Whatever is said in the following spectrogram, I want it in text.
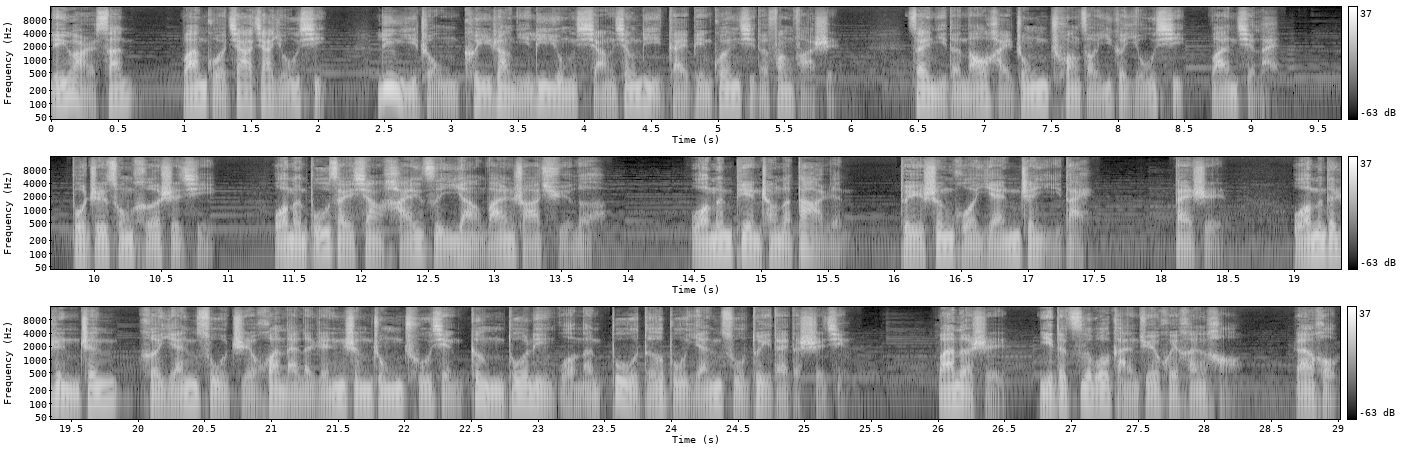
零二三，玩过家家游戏。另一种可以让你利用想象力改变关系的方法是，在你的脑海中创造一个游戏玩起来。不知从何时起，我们不再像孩子一样玩耍取乐，我们变成了大人，对生活严阵以待。但是，我们的认真和严肃只换来了人生中出现更多令我们不得不严肃对待的事情。玩乐时，你的自我感觉会很好，然后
